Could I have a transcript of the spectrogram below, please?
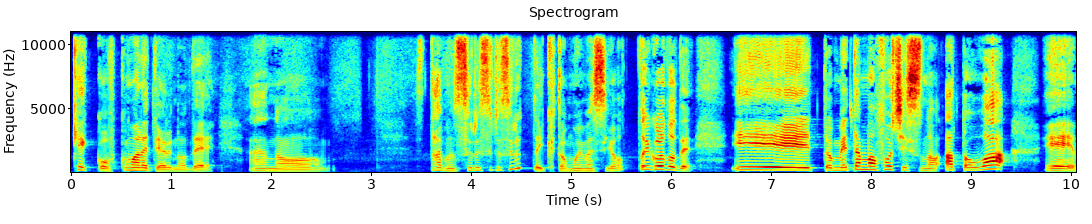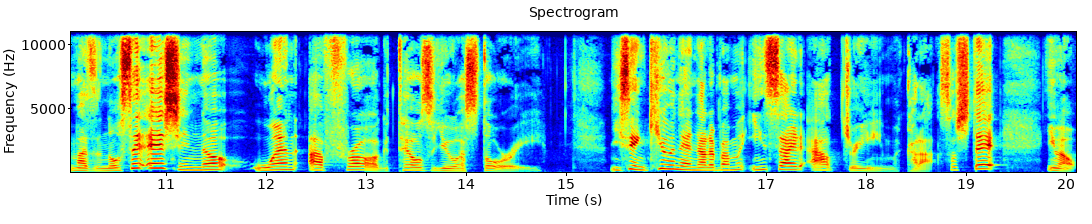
結構含まれているので、あの、多分スルスルスルっといくと思いますよ。ということで、えー、っと、メタマフォシスの後は、えー、まず、ノセエシンの When a Frog Tells You a Story。2009年のアルバム Inside Out Dream から、そして、今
